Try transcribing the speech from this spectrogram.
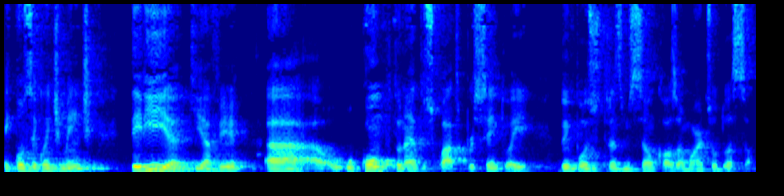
e, consequentemente, teria que haver uh, o cômputo né, dos 4% aí do imposto de transmissão, causa morte ou doação.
